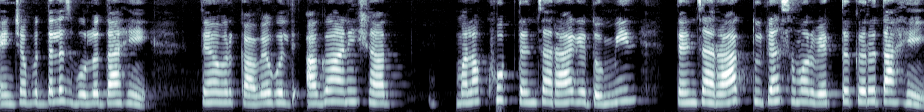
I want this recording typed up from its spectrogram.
यांच्याबद्दलच बोलत आहे. त्यावर काव्य बोलते अगं अनिशा मला खूप त्यांचा राग येतो. मी त्यांचा राग तुझ्यासमोर व्यक्त करत आहे.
